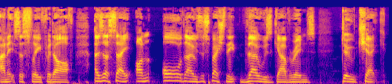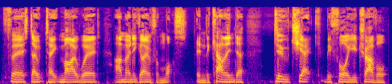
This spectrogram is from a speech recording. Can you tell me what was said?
and it's the Sleaford half. As I say, on all those, especially those gatherings, do check first. Don't take my word. I'm only going from what's in the calendar. Do check before you travel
